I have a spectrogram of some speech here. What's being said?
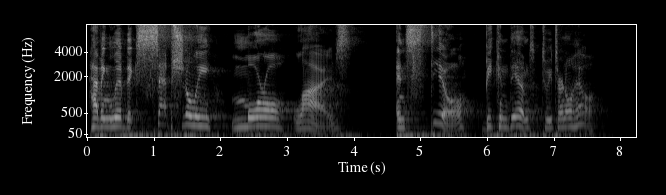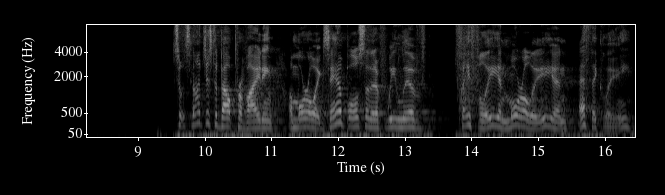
having lived exceptionally moral lives, and still be condemned to eternal hell. So it's not just about providing a moral example so that if we live faithfully and morally and ethically,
